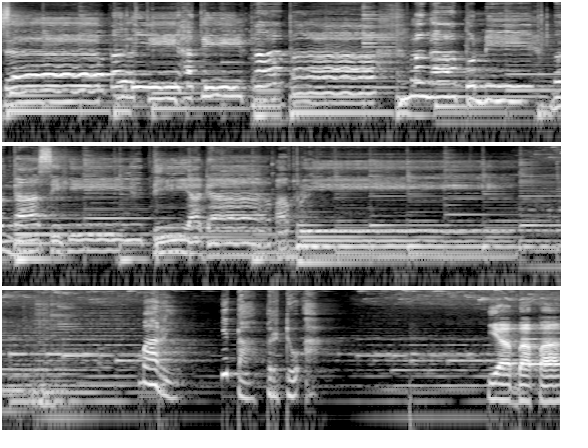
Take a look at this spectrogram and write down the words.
seperti hati Bapa mengampuni mengasihi tiada pabrik Mari kita berdoa. Ya Bapa,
